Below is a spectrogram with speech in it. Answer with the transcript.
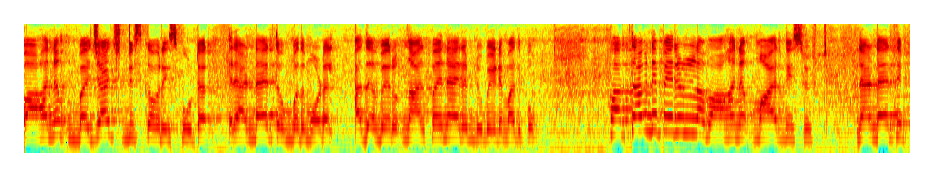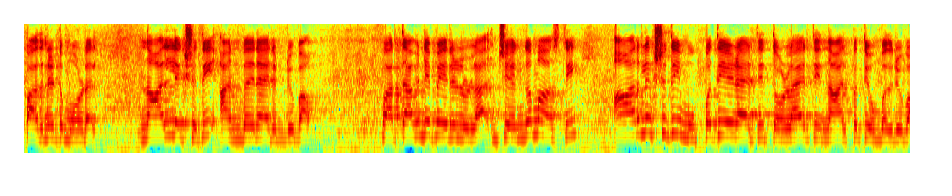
വാഹനം ബജാജ് ഡിസ്കവറി സ്കൂട്ടർ രണ്ടായിരത്തി ഒമ്പത് മോഡൽ അത് വെറും നാൽപ്പതിനായിരം രൂപയുടെ മതിപ്പും. ഭർത്താവിന്റെ പേരിലുള്ള വാഹനം മാരുതി സ്വിഫ്റ്റ് രണ്ടായിരത്തി പതിനെട്ട് മോഡൽ നാല് ലക്ഷത്തി അൻപതിനായിരം രൂപ. ഭർത്താവിന്റെ പേരിലുള്ള ജംഗമാസ്തി ആറ് ലക്ഷത്തി മുപ്പത്തി ഏഴായിരത്തി തൊള്ളായിരത്തി നാൽപ്പത്തി ഒമ്പത് രൂപ.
